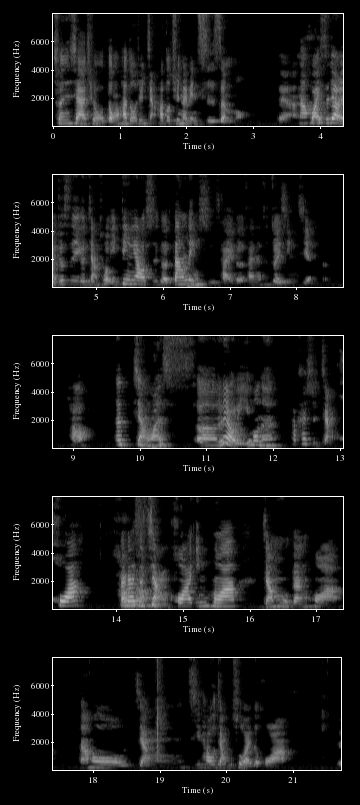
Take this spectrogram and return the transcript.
春夏秋冬，他都去讲，他都去那边吃什么。对啊，那怀石料理就是一个讲究一定要是个当令食材的，才能是最新鲜的。好，那讲完呃料理以后呢，他开始讲花，他开始讲花，樱花，讲牡丹花，然后讲其他我讲不出来的花。对，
